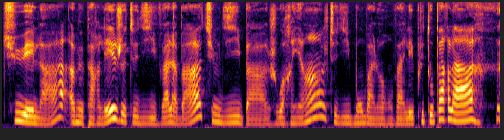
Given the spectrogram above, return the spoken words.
tu es là à me parler, je te dis va là-bas, tu me dis bah je vois rien, je te dis bon bah alors on va aller plutôt par là,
